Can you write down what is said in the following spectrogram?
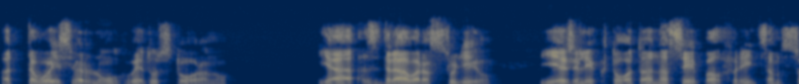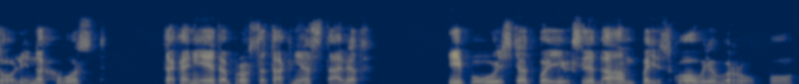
Оттого и свернул в эту сторону. Я здраво рассудил, ежели кто-то насыпал фрицам соли на хвост, так они это просто так не оставят и пустят по их следам поисковую группу.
